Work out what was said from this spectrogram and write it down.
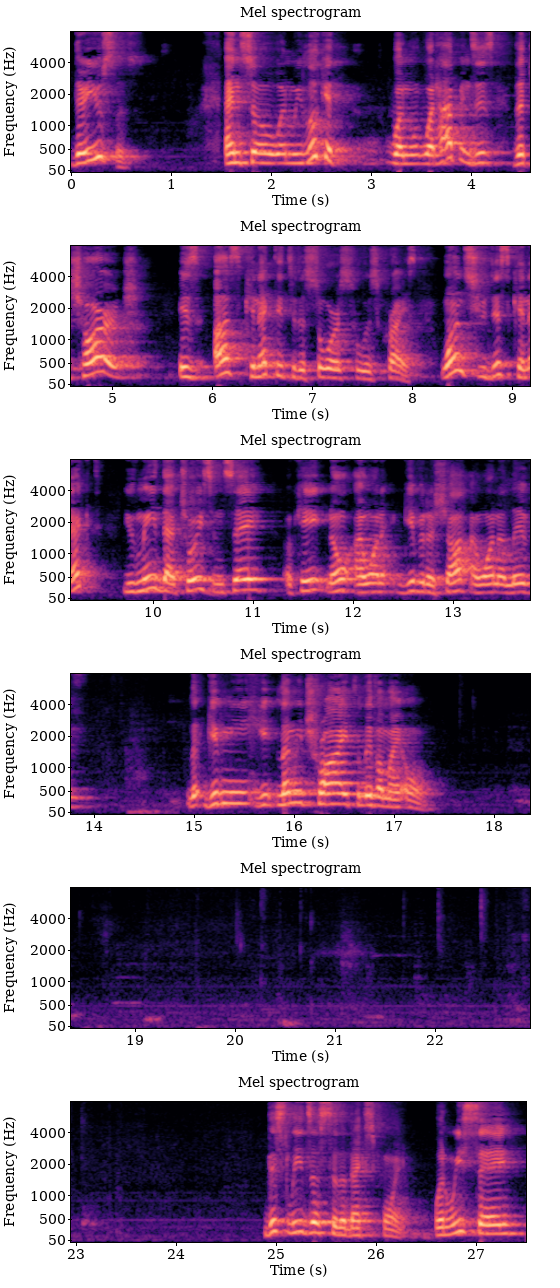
They're useless. And so when we look at when what happens is the charge is us connected to the source who is Christ. Once you disconnect, you've made that choice and say, okay, no, I want to give it a shot. I want to live. Give me, let me try to live on my own. This leads us to the next point. When we say,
